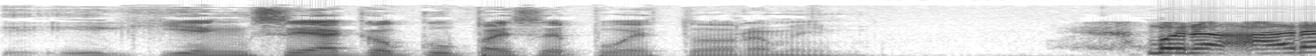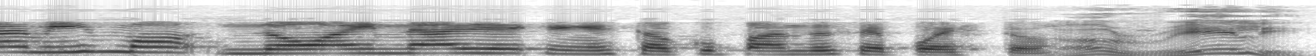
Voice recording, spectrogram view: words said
y quien sea que ocupa ese puesto ahora mismo? Bueno, ahora mismo no hay nadie quien está ocupando ese puesto Oh, really?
